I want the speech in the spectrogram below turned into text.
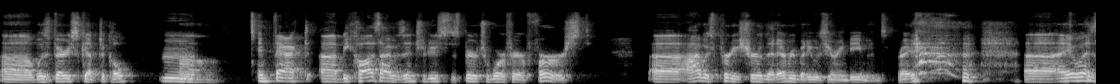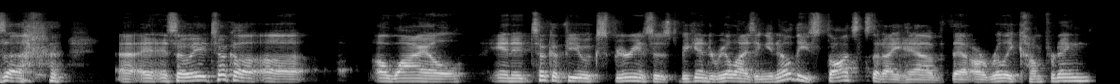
uh, was very skeptical. Mm. Um, in fact, uh, because I was introduced to spiritual warfare first, uh, I was pretty sure that everybody was hearing demons, right? Uh, it was, uh, uh, and so it took a, a, a while and it took a few experiences to begin to realizing you know these thoughts that i have that are really comforting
